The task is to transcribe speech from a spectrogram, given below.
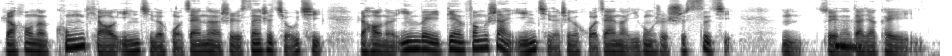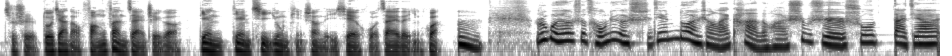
然后呢，空调引起的火灾呢是三十九起，然后呢，因为电风扇引起的这个火灾呢，一共。是十四起，嗯，所以呢，大家可以就是多加到防范在这个电电器用品上的一些火灾的隐患。嗯，如果要是从这个时间段上来看的话，是不是说大家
